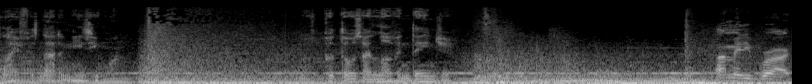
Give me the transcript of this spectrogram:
life is not an easy one. I've put those I love in danger. I'm Eddie Brock.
